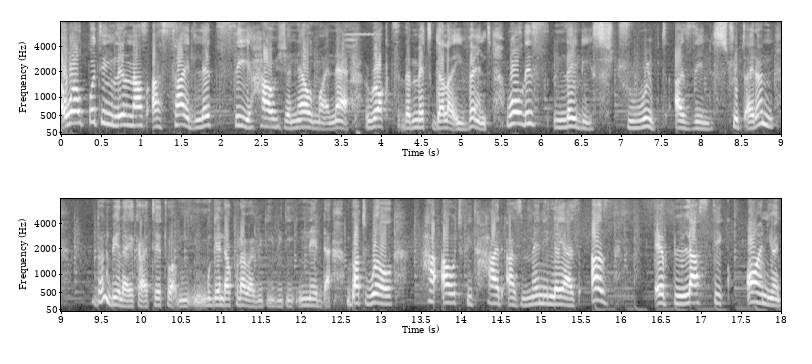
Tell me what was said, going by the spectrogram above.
Uh, well, putting Lil Nas aside, let's see how Janelle Monáe rocked the Met Gala event. Well, this lady stripped, as in stripped. I don't, don't be like atetwa mugenda kulaba bidi neda. But well, her outfit had as many layers as a plastic onion.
